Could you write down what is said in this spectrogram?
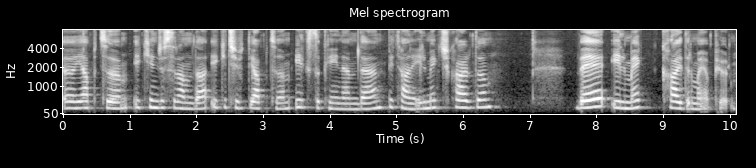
e, yaptığım ikinci sıramda iki çift yaptığım ilk sık iğnemden bir tane ilmek çıkardım ve ilmek kaydırma yapıyorum.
